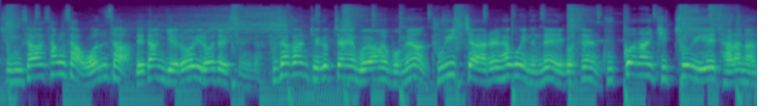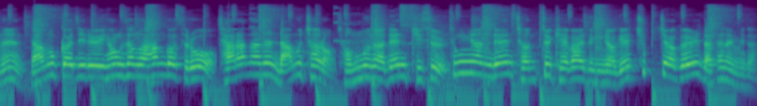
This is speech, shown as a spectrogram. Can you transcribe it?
중사, 상사, 원사 4단계로 이루어져 있습니다. 부사관 계급장의 모양을 보면 V자를 하고 있는데 이것은 굳건한 기초 위에 자라나는 나뭇가지를 형성한 것으로 자라나는 나무처럼 전문화된 기술, 숙련된 전투 개발 능력의 축적을 나타냅니다.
